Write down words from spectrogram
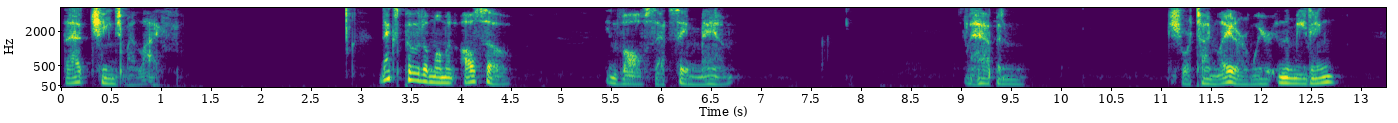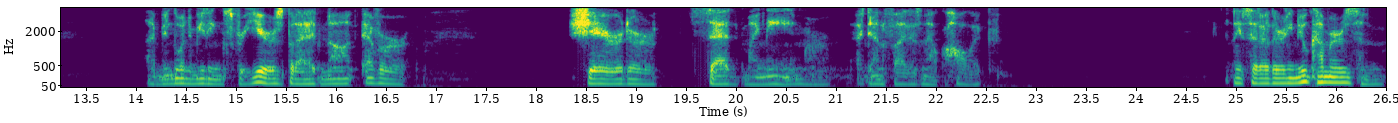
That changed my life. Next pivotal moment also involves that same man. It happened a short time later. We were in the meeting. I've been going to meetings for years, but I had not ever shared or said my name or identified as an alcoholic. And they said, Are there any newcomers? And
